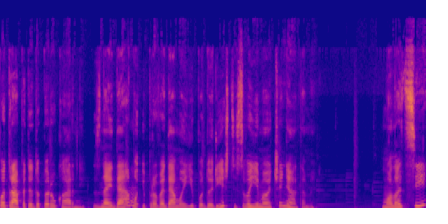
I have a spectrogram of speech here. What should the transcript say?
потрапити до перукарні, знайдемо і проведемо її по доріжці своїми оченятами. Молодці!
